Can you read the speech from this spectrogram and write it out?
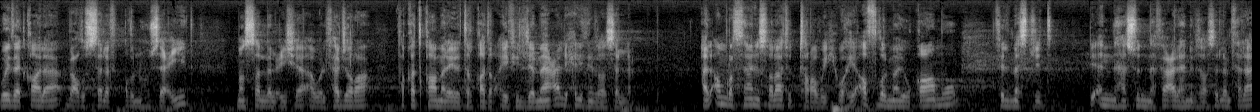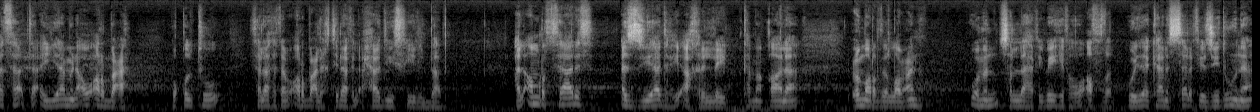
وإذا قال بعض السلف أظنه سعيد من صلى العشاء والفجر فقد قام ليلة القدر أي في الجماعة لحديث النبي صلى الله عليه وسلم. الأمر الثاني صلاة التراويح وهي أفضل ما يقام في المسجد لأنها سنة فعلها النبي صلى الله عليه وسلم ثلاثة أيام أو أربعة وقلت ثلاثة أو أربعة لاختلاف الأحاديث في الباب. الأمر الثالث الزيادة في آخر الليل كما قال عمر رضي الله عنه ومن صلاها في بيته فهو أفضل وإذا كان السلف يزيدون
